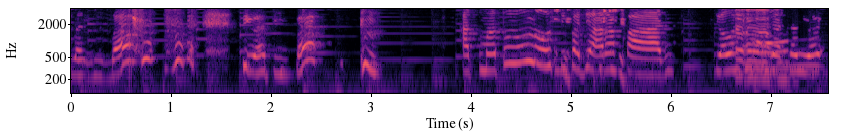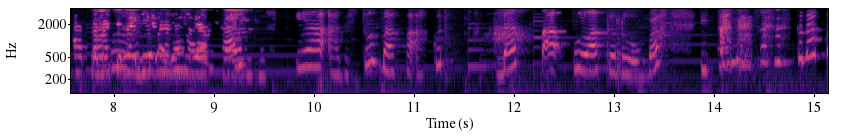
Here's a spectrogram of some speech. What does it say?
tiba-tiba tiba-tiba Atma tuh lulus di Fajar Harapan ya Allah Heeh. nggak kali ya Atma lulus di Fajar lagi ya. Harapan Iya, abis itu bapak aku datang pulang ke rumah ditanya "Sas, kenapa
